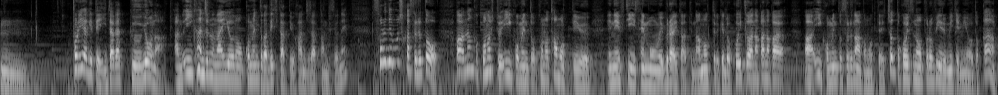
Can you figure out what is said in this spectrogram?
うん、取り上げていただくような、あの、いい感じの内容のコメントができたっていう感じだったんですよね。それでもしかすると、あ、なんかこの人いいコメント、このタモっていう NFT 専門ウェブライターって名乗ってるけど、こいつはなかなか、あ、いいコメントするなと思って、ちょっとこいつのプロフィール見てみようとか、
